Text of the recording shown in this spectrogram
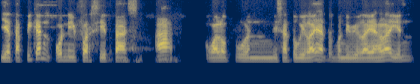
Ya tapi kan universitas A walaupun di satu wilayah ataupun di wilayah lain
